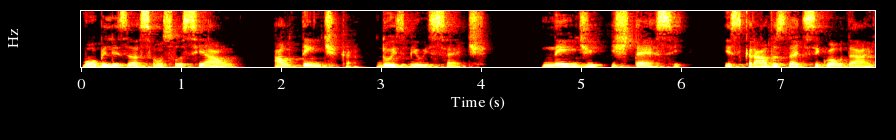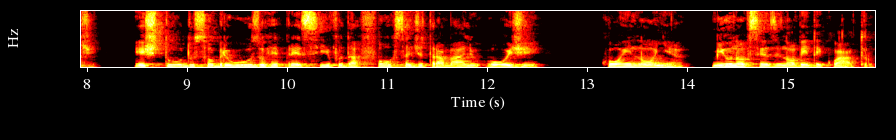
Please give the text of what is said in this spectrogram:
Mobilização Social, Autêntica, 2007. Neide Sterce, Escravos da Desigualdade, Estudo sobre o uso repressivo da força de trabalho hoje, Coenônia, 1994.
